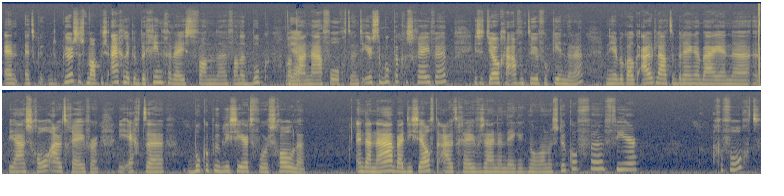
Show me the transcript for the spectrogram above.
En het, de cursusmap is eigenlijk het begin geweest van, uh, van het boek wat ja. daarna volgde. Het eerste boek dat ik geschreven heb is het Yoga Avontuur voor Kinderen. En die heb ik ook uit laten brengen bij een, uh, een ja, een schooluitgever die echt boeken publiceert voor scholen. En daarna bij diezelfde uitgever zijn dan denk ik nog wel een stuk of vier gevolgd.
